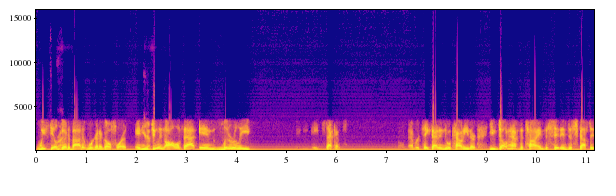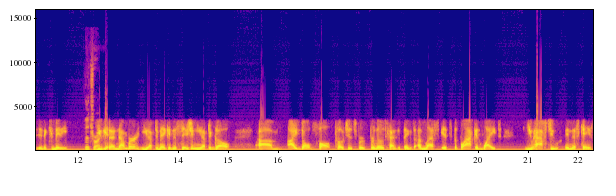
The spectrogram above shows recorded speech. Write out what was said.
We feel right. good about it. We're going to go for it. And you're yep. doing all of that in literally eight seconds. Don't ever take that into account either. You don't have the time to sit and discuss it in a committee. That's right. You get a number, you have to make a decision, you have to go. Um, I don't fault coaches for, for those kinds of things unless it's the black and white you have to in this case.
